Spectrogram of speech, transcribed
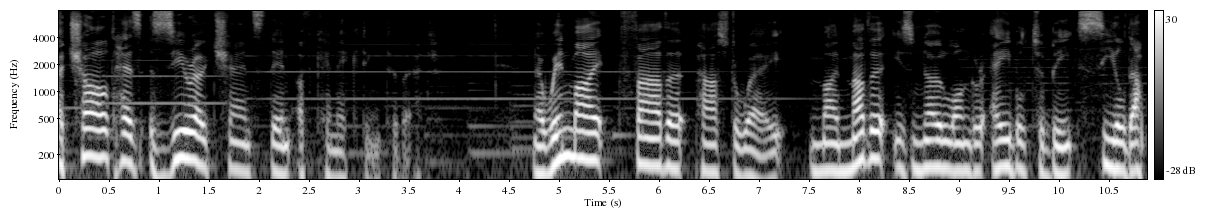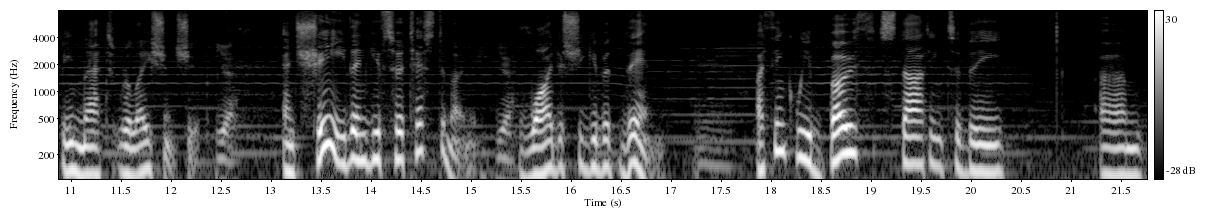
A child has zero chance then of connecting to that. Now, when my father passed away, my mother is no longer able to be sealed up in that relationship. Yes. And she then gives her testimony. Yes. Why does she give it then? I think we're both starting to be um,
